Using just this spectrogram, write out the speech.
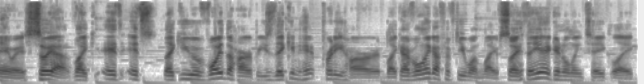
Anyway, so yeah, like it, it's like you avoid the harpies. They can hit pretty hard. Like I've only got 51 life, so I think I can only take like,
